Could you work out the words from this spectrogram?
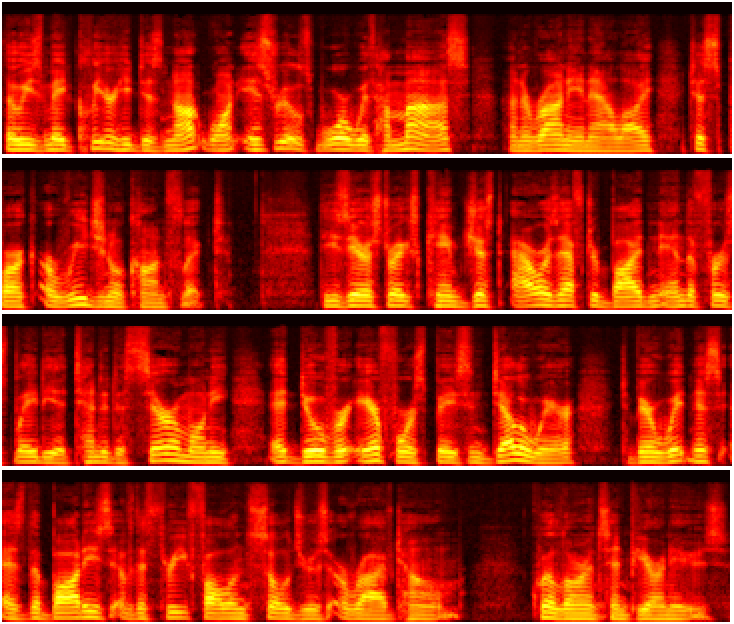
though he's made clear he does not want Israel's war with Hamas, an Iranian ally, to spark a regional conflict. These airstrikes came just hours after Biden and the First Lady attended a ceremony at Dover Air Force Base in Delaware to bear witness as the bodies of the three fallen soldiers arrived home. Quil Lawrence, NPR News.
